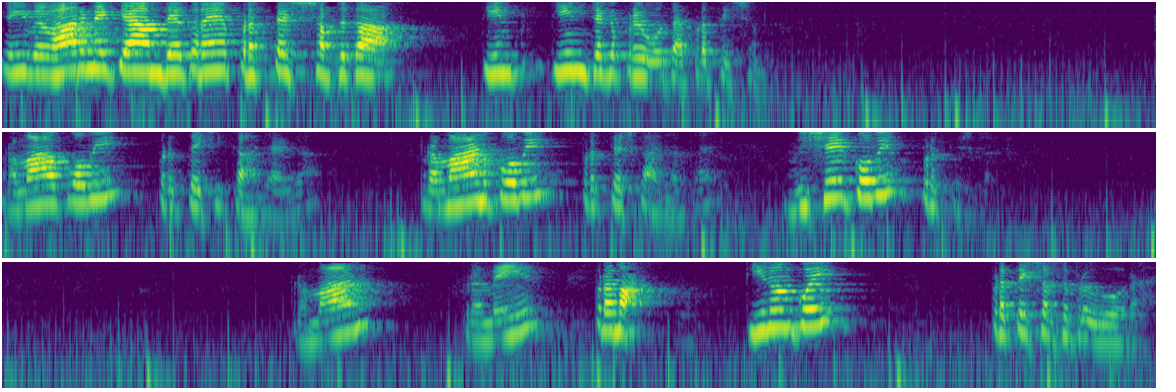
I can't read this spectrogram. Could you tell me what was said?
व्यवहार में क्या हम देख रहे हैं? प्रत्यक्ष शब्द का तीन तीन जगह प्रयोग होता है, प्रत्यक्ष शब्द। प्रमा को भी प्रत्यक्ष कहा जाएगा। प्रमाण को भी प्रत्यक्ष कहा जाता है। विषय को भी प्रत्यक्ष कहा जाता है। प्रमाण, प्रमेय, प्रमाण। तीनों को ही प्रत्यक्ष शब्द से प्रयोग हो रहा है।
